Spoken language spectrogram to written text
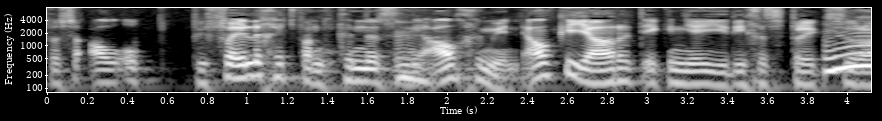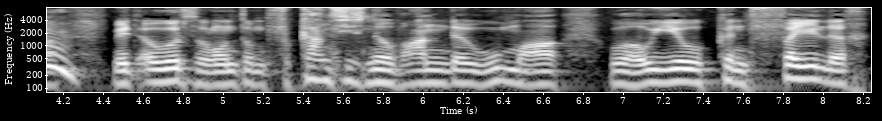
vir al op die veiligheid van kinders in die mm. algemeen. Elke jaar het ek en jy hierdie gesprek so mm. met ouers rondom vakansies nou hande, hoe maar hoe hou jy jou kind veilig?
